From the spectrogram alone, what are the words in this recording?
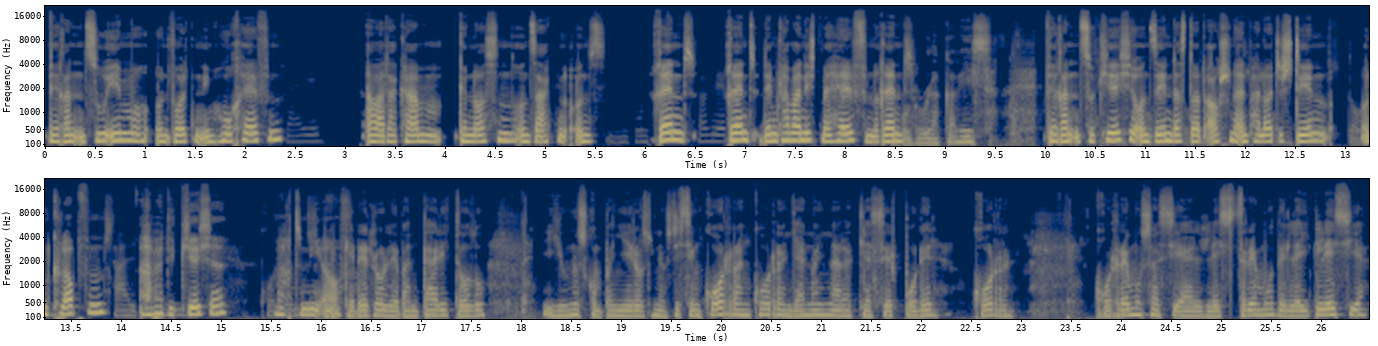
Wir rannten zu ihm und wollten ihm hochhelfen, aber da kamen Genossen und sagten uns, rennt, rennt, dem kann man nicht mehr helfen, rennt. Wir rannten zur Kirche und sehen, dass dort auch schon ein paar Leute stehen und klopfen, aber die Kirche machte nie auf. Corremos hacia el extremo de la iglesia.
